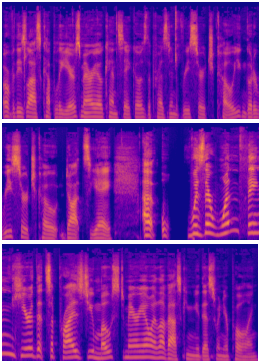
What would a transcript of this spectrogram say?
over these last couple of years. Mario Canseco is the president of Research Co. You can go to researchco.ca. Uh, was there one thing here that surprised you most, Mario? I love asking you this when you're polling.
